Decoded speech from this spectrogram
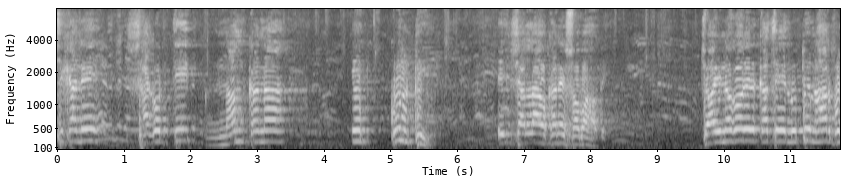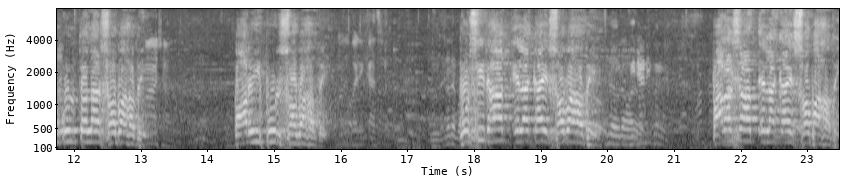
যেখানে সাগরদ্বীপ, নামখানা, কুলপি। ইনশাল্লাহ ওখানে সভা হবে। জয়নগরের কাছে নতুন হার বকুলতলা সভা হবে। বারুইপুর সভা হবে। বসিরহাট এলাকায় সভা হবে। বারাসাত এলাকায় সভা হবে।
